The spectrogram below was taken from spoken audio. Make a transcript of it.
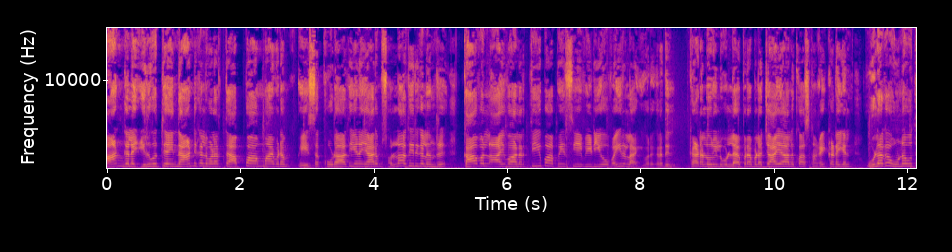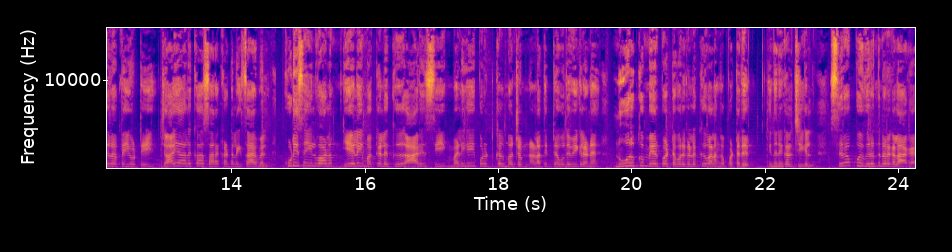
ஆண்களை இருபத்தி ஐந்து ஆண்டுகள் வளர்த்த அப்பா அம்மாவிடம் பேசக்கூடாது என யாரும் சொல்லாதீர்கள் என்று காவல் ஆய்வாளர் தீபா பேசிய வீடியோ வைரலாகி வருகிறது. கடலூரில் உள்ள பிரபல ஜாயா அலுகாஸ் நகைக்கடையில் உலக உணவு தினத்தையொட்டி ஜாயா அலுகாஸ் அறக்கட்டளை சார்பில் குடிசையில் வாழும் ஏழை மக்களுக்கு அரிசி மளிகை பொருட்கள் மற்றும் நலத்திட்ட உதவிகள் என நூறுக்கும் மேற்பட்டவர்களுக்கு வழங்கப்பட்டது. இந்த நிகழ்ச்சியில் சிறப்பு விருந்தினர்களாக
